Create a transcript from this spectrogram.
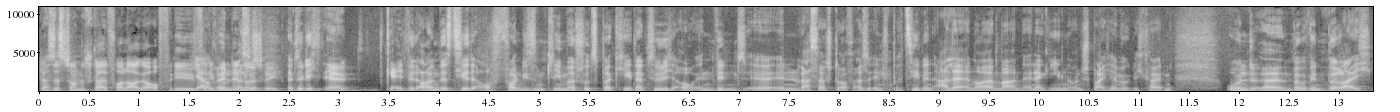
das ist doch eine Steilvorlage auch für die, ja, für die Windindustrie? Also, natürlich, äh, Geld wird auch investiert, auch von diesem Klimaschutzpaket, natürlich auch in Wind, äh, in Wasserstoff, also im Prinzip in alle erneuerbaren Energien und Speichermöglichkeiten. Und äh, im Windbereich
